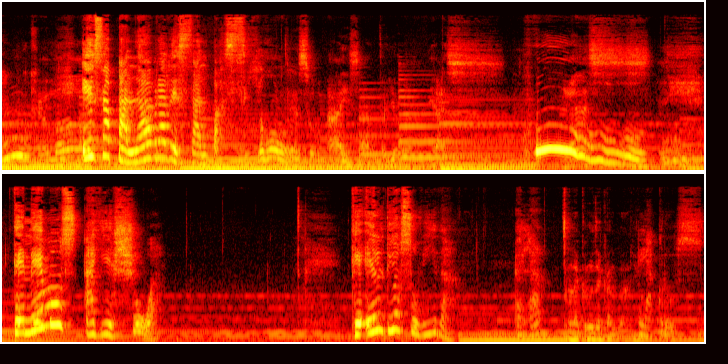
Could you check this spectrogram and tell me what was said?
on. esa palabra de salvación. Eso. Ay, santo. Yes. Uh, tenemos a Yeshua, que Él dio su vida, ¿verdad? En la cruz de Calvario. la cruz,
